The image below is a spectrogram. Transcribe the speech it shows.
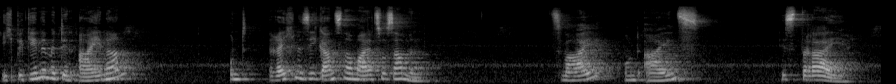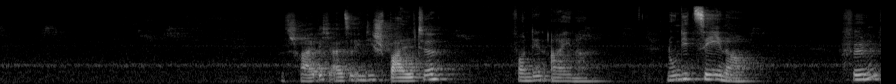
Ich beginne mit den Einern und rechne sie ganz normal zusammen. 2 und 1 ist 3. Das schreibe ich also in die Spalte von den Einern. Nun die Zehner. 5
